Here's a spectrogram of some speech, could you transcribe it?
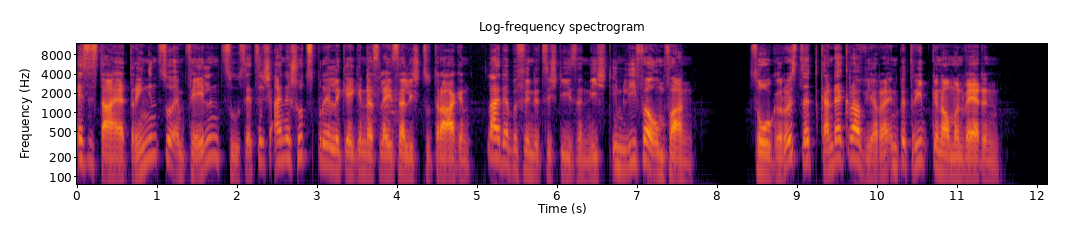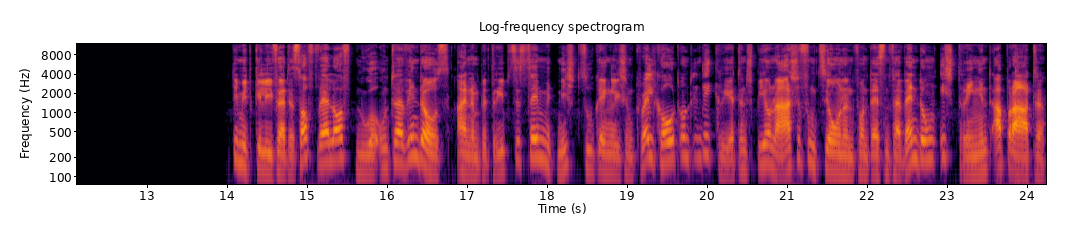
Es ist daher dringend zu empfehlen, zusätzlich eine Schutzbrille gegen das Laserlicht zu tragen, leider befindet sich diese nicht im Lieferumfang. So gerüstet kann der Gravierer in Betrieb genommen werden die mitgelieferte Software läuft nur unter Windows, einem Betriebssystem mit nicht zugänglichem Quellcode und integrierten Spionagefunktionen, von dessen Verwendung ich dringend abrate.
